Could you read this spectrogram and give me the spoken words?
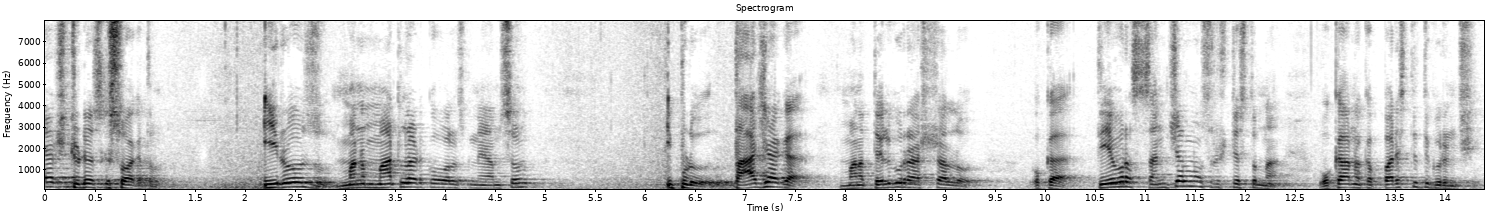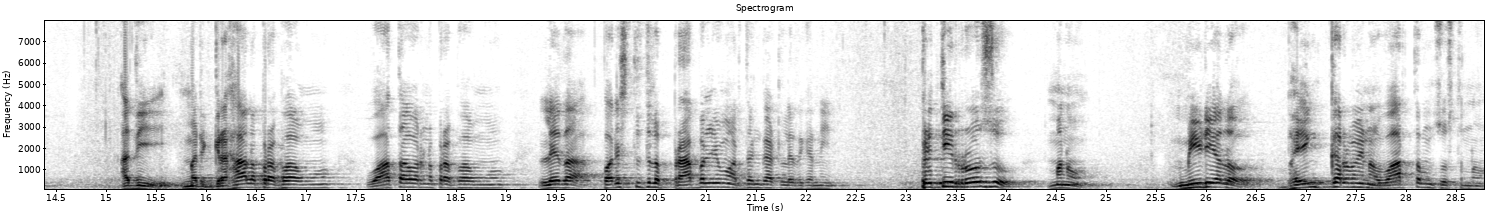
శ్రీఆర్ స్టూడియోస్కి స్వాగతం. ఈరోజు మనం మాట్లాడుకోవాల్సిన అంశం ఇప్పుడు తాజాగా మన తెలుగు రాష్ట్రాల్లో ఒక తీవ్ర సంచలనం సృష్టిస్తున్న ఒకానొక పరిస్థితి గురించి. అది మరి గ్రహాల ప్రభావము వాతావరణ ప్రభావము లేదా పరిస్థితుల ప్రాబల్యం అర్థం కావట్లేదు కానీ ప్రతిరోజు మనం మీడియాలో భయంకరమైన వార్తలను చూస్తున్నాం.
